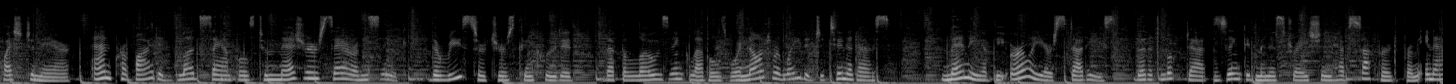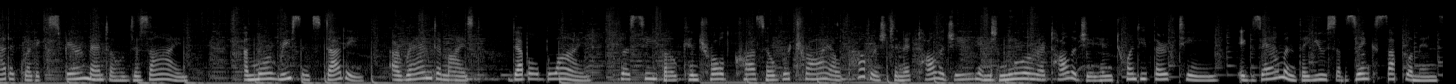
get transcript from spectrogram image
questionnaire and provided blood samples to measure serum zinc, the researchers concluded that the low zinc levels were not related to tinnitus. Many of the earlier studies that have looked at zinc administration have suffered from inadequate experimental design. A more recent study, a randomized, double-blind, placebo-controlled crossover trial published in Otology and Neurotology in 2013 examined the use of zinc supplements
